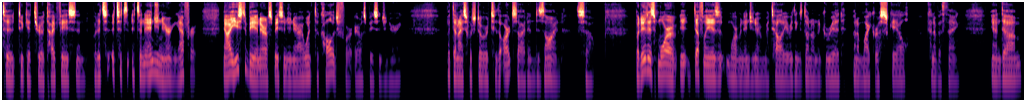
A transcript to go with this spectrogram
to, to get through a typeface and but it's, it's it's it's an engineering effort. Now I used to be an aerospace engineer. I went to college for aerospace engineering, but then I switched over to the art side and design. So but it is more of it definitely is more of an engineering mentality everything's done on a grid on a micro scale kind of a thing and um,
